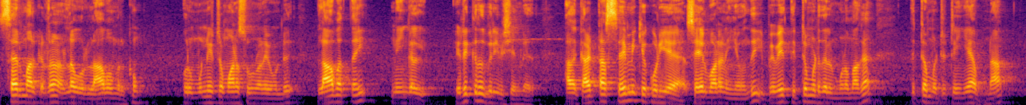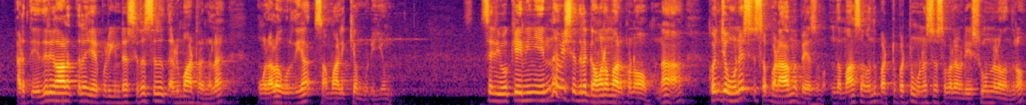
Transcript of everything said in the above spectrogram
ஷேர் மார்க்கெட்டில் நல்ல ஒரு லாபம் இருக்கும். ஒரு முன்னேற்றமான சூழ்நிலை உண்டு. லாபத்தை நீங்கள் எடுக்கிறது பெரிய விஷயம் கிடையாது. அதை கரெக்டாக சேமிக்கக்கூடிய செயல்பாடை நீங்கள் வந்து இப்போவே திட்டமிடுதல் மூலமாக திட்டமிட்டுட்டீங்க அப்படின்னா அடுத்து எதிர்காலத்தில் ஏற்படுகின்ற சிறு சிறு தடுமாற்றங்களை உங்களால் உறுதியாக சமாளிக்க முடியும். சரி ஓகே நீங்கள் என்ன விஷயத்தில் கவனமாக இருக்கணும் அப்படின்னா கொஞ்சம் உணர்ச்சிசப்படாமல் பேசணும். இந்த மாதம் வந்து பட்டு பட்டு உணர்ச்சிசப்பட வேண்டிய சூழ்நிலை வந்துடும்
